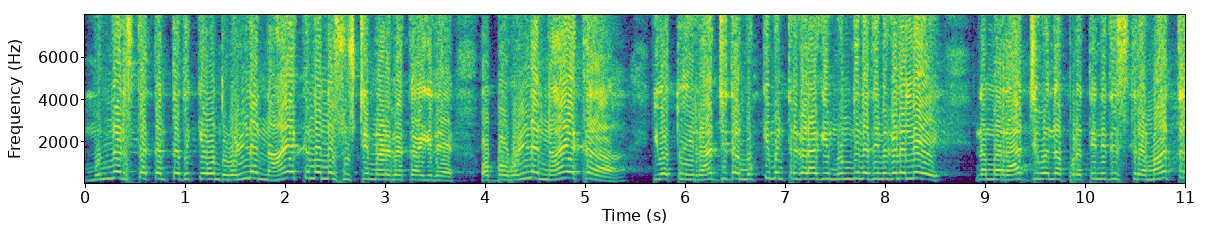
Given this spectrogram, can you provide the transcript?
ಮುನ್ನಡೆಸ್ತಕ್ಕಂಥದಕ್ಕೆ ಒಂದು ಒಳ್ಳೆ ನಾಯಕನನ್ನು ಸೃಷ್ಟಿ ಮಾಡಬೇಕಾಗಿದೆ. ಒಬ್ಬ ಒಳ್ಳೆ ನಾಯಕ ಇವತ್ತು ಈ ರಾಜ್ಯದ ಮುಖ್ಯಮಂತ್ರಿಗಳಾಗಿ ಮುಂದಿನ ದಿನಗಳಲ್ಲಿ ನಮ್ಮ ರಾಜ್ಯವನ್ನ ಪ್ರತಿನಿಧಿಸಿದ್ರೆ ಮಾತ್ರ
